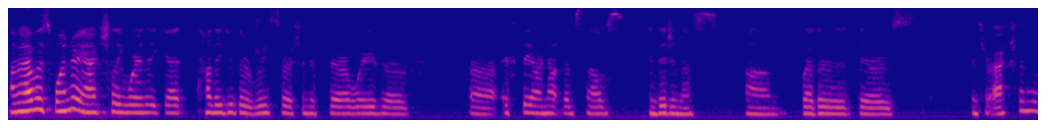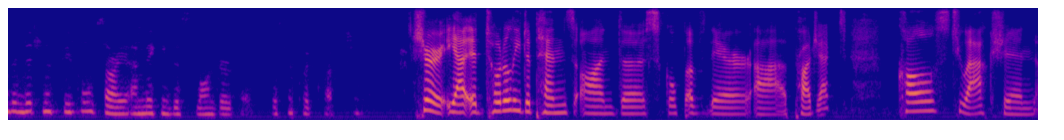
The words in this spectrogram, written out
I mean, I was wondering actually where they get, how they do their research and if there are ways of, uh, if they are not themselves Indigenous, um, whether there's interaction with Indigenous people. Sorry, I'm making this longer, but just a quick question. Sure. Yeah, it totally depends on the scope of their uh, project. Calls to action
